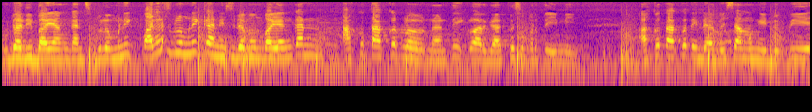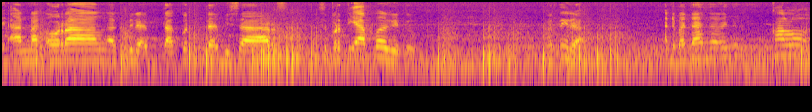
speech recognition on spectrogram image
udah dibayangkan sebelum menikah. Padahal sebelum menikah nih sudah membayangkan aku takut loh nanti keluargaku seperti ini. Aku takut tidak bisa menghidupi anak orang, aku tidak takut tidak bisa harus seperti apa gitu. Ngerti tidak? ada bantahan soal itu? Kalau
